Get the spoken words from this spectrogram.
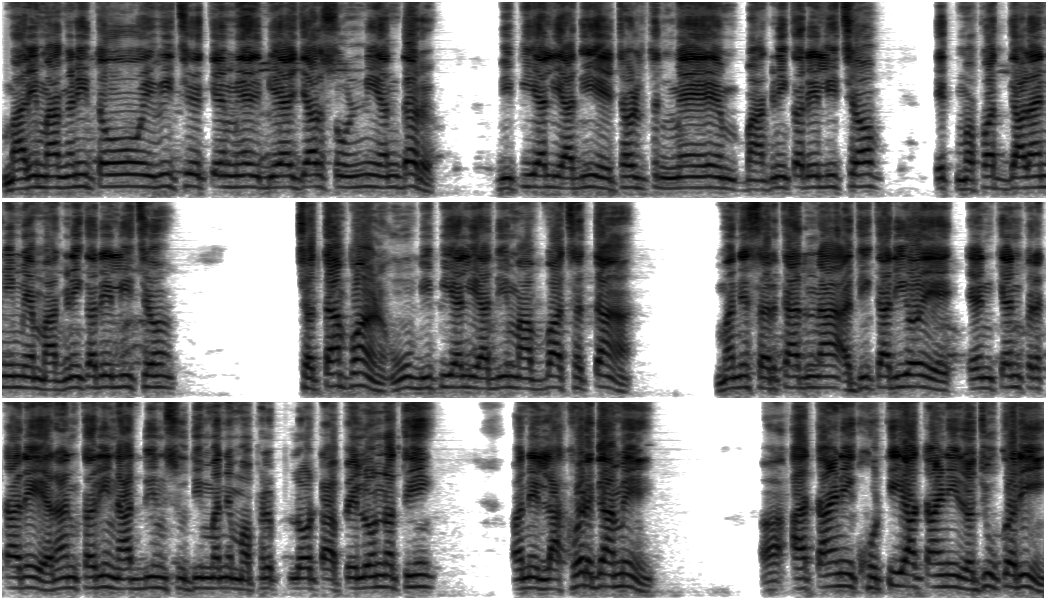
મારી માંગણી તો એવી છે કે મેં બે હજાર સોળની અંદર બીપીએલ યાદી હેઠળ મેં માગણી કરેલી છે. એક મફત ગાળાની મેં માગણી કરેલી છે. છતાં પણ હું બીપીએલ યાદીમાં આવવા છતાં મને સરકારના અધિકારીઓએ એન કેન પ્રકારે હેરાન કરીને આજ દિન સુધી મને મફત પ્લોટ આપેલો નથી. અને લાખવડ ગામે આકારણી ખોટી આકારણી રજૂ કરી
